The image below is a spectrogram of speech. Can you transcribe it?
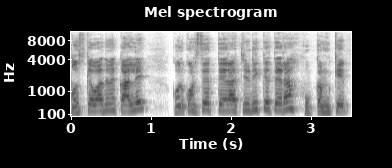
उसके बाद में काले कौन कौन से? तेरह चिड़ी के, तेरह हुक्म के।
